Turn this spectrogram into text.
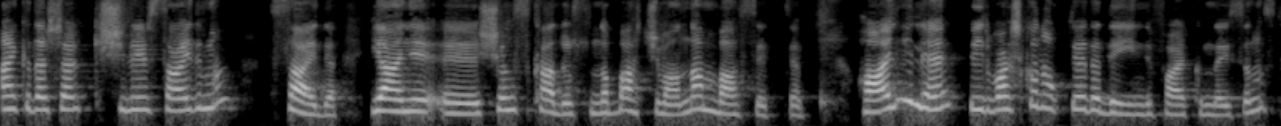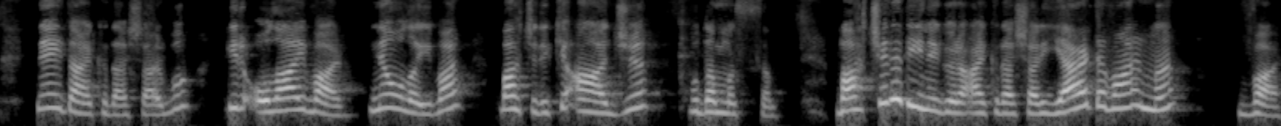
Arkadaşlar kişileri saydı mı? Saydı. Yani e, şahıs kadrosunda bahçıvandan bahsetti. Haliyle bir başka noktaya da değindi farkındaysanız. Neydi arkadaşlar bu? Bir olay var. Ne olayı var? Bahçedeki ağacı budaması. Bahçe dediğine göre arkadaşlar yerde var mı? Var.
